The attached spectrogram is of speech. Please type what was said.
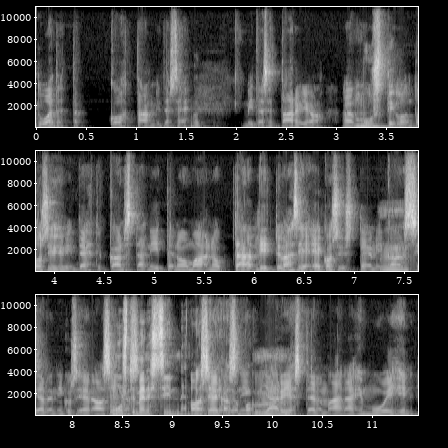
tuotetta kohtaan, mitä se... Mut mitä se tarjoaa. Mustilla on tosi hyvin tehty kanssa tämä niiden oma, no tämä liittyy vähän siihen ekosysteemiin mm. kanssa siellä niin kuin siihen asiakas, Musti sinne asiakas niin kuin mm. järjestelmään ja näihin muihin,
